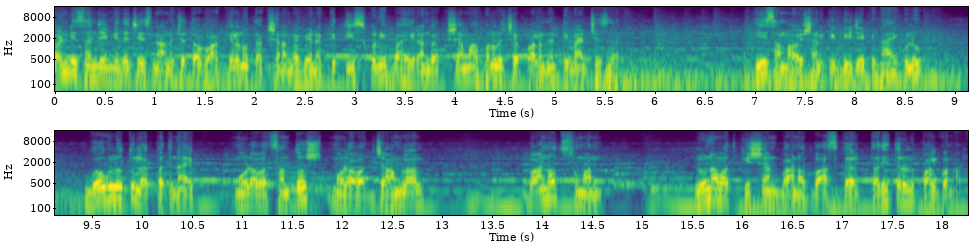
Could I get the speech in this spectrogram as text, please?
బండి సంజయ్ మీద చేసిన అనుచిత వ్యాఖ్యలను తక్షణమే వెనక్కి తీసుకుని బహిరంగ క్షమాపణలు చెప్పాలని డిమాండ్ చేశారు. ఈ సమావేశానికి బీజేపీ నాయకులు గోగులోతు లక్పతి నాయక్. మూడవత్ సంతోష్ మూడవత్ జామ్లాల్. బానోత్ సుమన్ లూనావత్ కిషన్ బానోత్ భాస్కర్ తదితరులు పాల్గొన్నారు.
